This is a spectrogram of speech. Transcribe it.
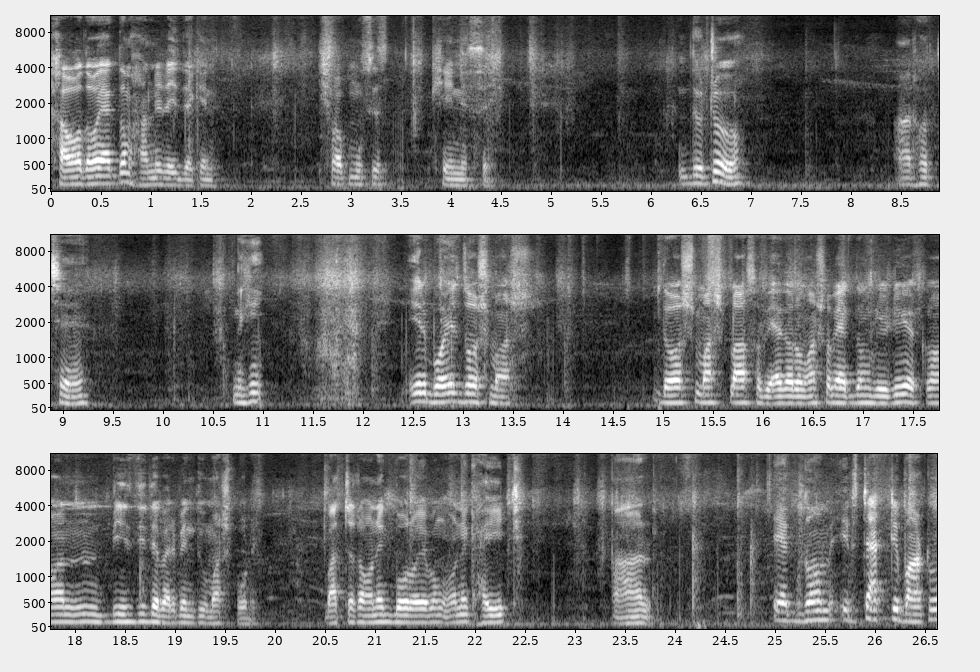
খাওয়া দাওয়া একদম হান্ড্রেড এই দেখেন। সব মুছে খেয়ে নিচ্ছে দুটো। আর হচ্ছে, দেখি। এর বয়স দশ মাস। দশ মাস প্লাস হবে, এগারো মাস হবে, একদম রেডি এখন বীজ দিতে পারবেন দু মাস পরে। বাচ্চাটা অনেক বড় এবং অনেক হাইট আর একদম এর চারটে বাঁটও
